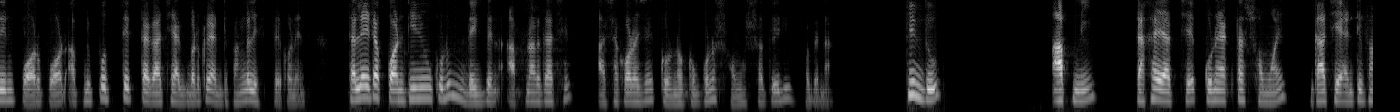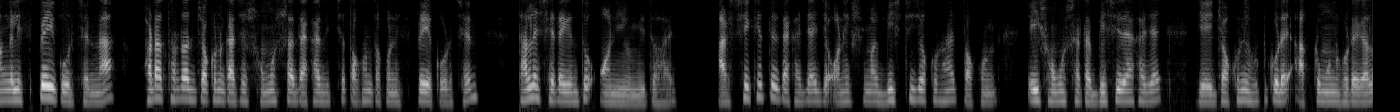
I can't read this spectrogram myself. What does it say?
দিন পর পর আপনি প্রত্যেকটা গাছে একবার করে অ্যান্টিফাঙ্গাল স্প্রে করেন। তাহলে এটা কন্টিনিউ করুন, দেখবেন আপনার গাছে, আশা করা যায়, কোনো রকম কোনো সমস্যা তৈরি হবে না। কিন্তু আপনি, দেখা যাচ্ছে কোনো একটা সময় গাছে অ্যান্টিফাঙ্গাল স্প্রে করছেন না, হঠাৎ হঠাৎ যখন গাছের সমস্যা দেখা দিচ্ছে, তখন তখন স্প্রে করছেন, তাহলে সেটা কিন্তু অনিয়মিত হয়। আর সেক্ষেত্রে দেখা যায় যে অনেক সময় বৃষ্টি যখন হয় তখন এই সমস্যাটা বেশি দেখা যায় যে যখনই হুট করে আক্রমণ ঘটে গেল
